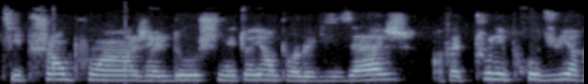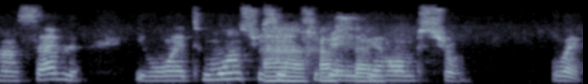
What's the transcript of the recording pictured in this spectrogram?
type shampoing, gel douche, nettoyant pour le visage. En fait, tous les produits rinçables, ils vont être moins Ah, susceptibles à une péremption. Ouais.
